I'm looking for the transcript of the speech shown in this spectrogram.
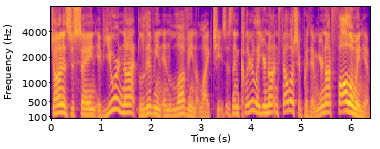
John is just saying if you are not living and loving like Jesus, then clearly you're not in fellowship with him. You're not following him.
